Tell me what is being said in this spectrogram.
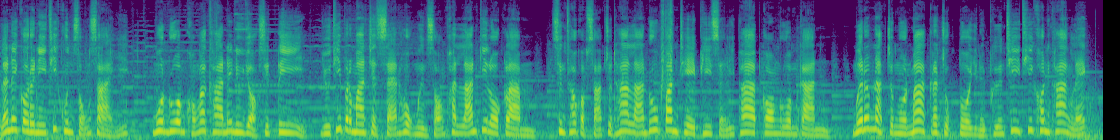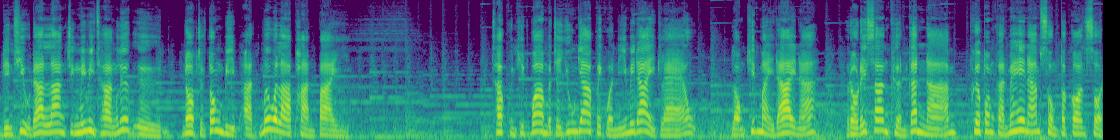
และในกรณีที่คุณสงสัย มวลรวมของอาคารในนิวยอร์กซิตี้อยู่ที่ประมาณ 762,000 ล้านกิโลกรัม ซึ่งเท่ากับ 3.5 ล้านรูปปั้นเทพีเสรีภาพกองรวมกัน เมื่อน้ำหนักจำนวนมากกระจุกตัวอยู่ในพื้นที่ที่ค่อนข้างเล็ก ดินที่อยู่ด้านล่างจึงไม่มีทางเลือกอื่น นอกจากต้องบีบอัดเมื่อเวลาผ่านไป ถ้าคุณคิดว่ามันจะยุ่งยากไปกว่านี้ไม่ได้อีกแล้ว ลองคิดใหม่ได้นะ เราได้สร้างเขื่อนกั้นน้ำเพื่อป้องกันไม่ให้น้ำส่งตะกอนสด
